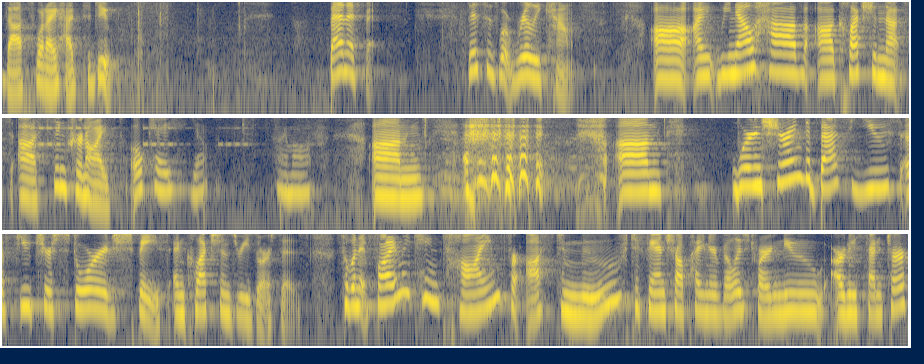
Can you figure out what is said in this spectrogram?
That's what I had to do. Benefits. This is what really counts. Uh, I, we now have a collection that's uh, synchronized. Okay, yep, I'm off. Um, um, we're ensuring the best use of future storage space and collections resources. So when it finally came time for us to move to Fanshawe Pioneer Village to our new our new center,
